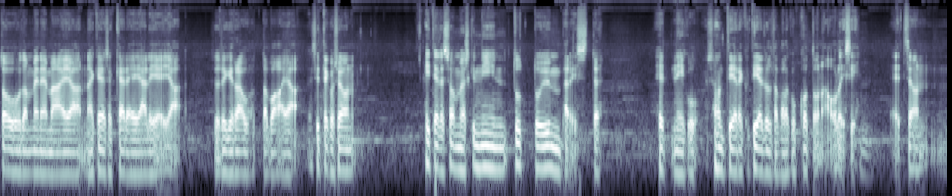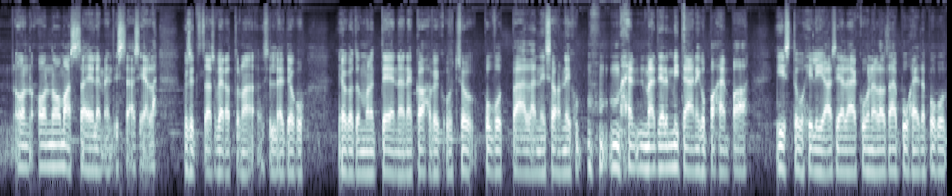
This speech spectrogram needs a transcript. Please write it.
touhuta menemään ja näkee se kädenjäljen ja se on jotenkin rauhoittavaa. Ja sitten kun se on, itselle se on myöskin niin tuttu ympäristö, että niinku, se on tiedäkö tietyllä tavalla kuin kotona olisi. Mm. Että se on, on, on omassa elementissään siellä, kun sitten taas verrattuna silleen, että joku, joku tuommoinen teennäinen kahvikutsu puvut päällä, niin se on niinku, mä en, mä en tiedä mitään niinku pahempaa – istuu hiljaa siellä ja kuunnella jotain puheita puku,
